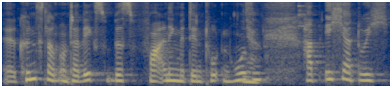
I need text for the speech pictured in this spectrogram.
äh, Künstlern unterwegs bist, vor allen Dingen mit den Toten Hosen, ja. habe ich ja durch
